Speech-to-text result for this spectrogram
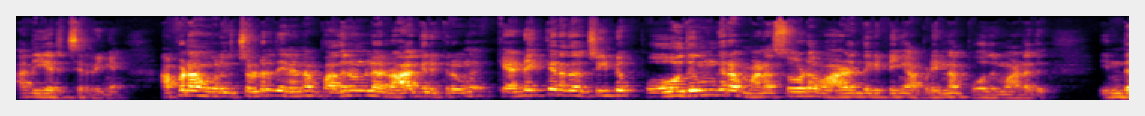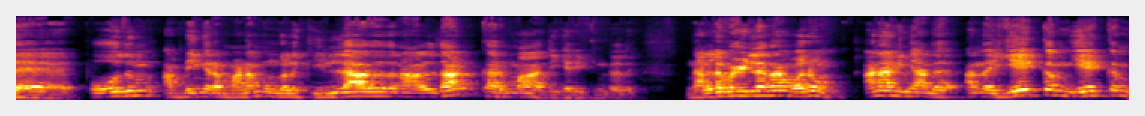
அதிகரிச்சிடுறீங்க. அப்போ நான் உங்களுக்கு சொல்கிறது என்னன்னா பதினொன்றில் ராகு இருக்கிறவங்க கிடைக்கிறத வச்சுக்கிட்டு போதுங்கிற மனசோட வாழ்ந்துக்கிட்டீங்க அப்படின்னா போதுமானது. இந்த போதும் அப்படிங்கிற மனம் உங்களுக்கு இல்லாததுனால்தான் கர்மா அதிகரிக்கின்றது. நல்ல வழியில தான் வரும். ஆனால் நீங்கள் அந்த அந்த ஏக்கம் ஏக்கம்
